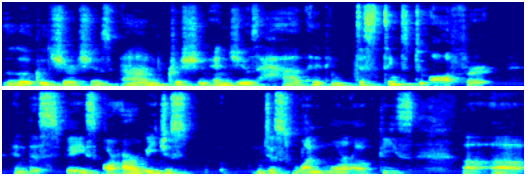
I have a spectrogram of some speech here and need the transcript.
local churches and Christian NGOs have anything distinct to offer in this space, or are we just just one more of these uh, uh,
